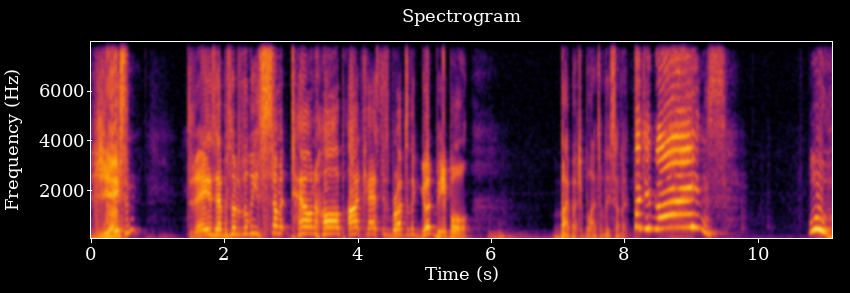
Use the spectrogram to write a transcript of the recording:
Jason, today's episode of the Lee's Summit Town Hall podcast is brought to the good people by Budget Blinds of Lee's Summit. Budget blinds. Woo!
